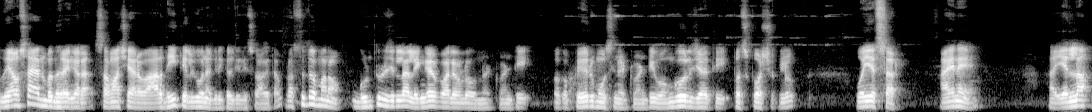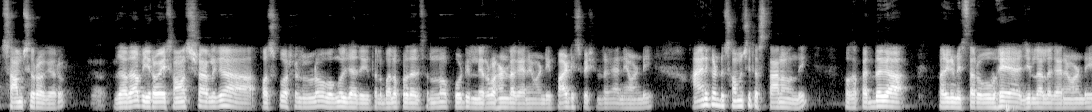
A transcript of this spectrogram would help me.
వ్యవసాయ అనుబంధ రంగాల సమాచార వారధి తెలుగు అగ్రికల్చర్కి స్వాగతం. ప్రస్తుతం మనం గుంటూరు జిల్లా లింగాయపాలెంలో ఉన్నటువంటి ఒక పేరు మోసినటువంటి ఒంగోలు జాతి పశుపోషకులు వైఎస్ఆర్. ఆయనే ఎల్లా సాంబశివరావు గారు. దాదాపు ఇరవై సంవత్సరాలుగా పశుపోషణలో ఒంగోలు జాతి గీతల బల ప్రదర్శనలో పోటీల నిర్వహణలో కానివ్వండి పార్టిసిపేషన్లో కానివ్వండి ఆయనకంటూ సముచిత స్థానం ఉంది. ఒక పెద్దగా పరిగణిస్తారు. ఉభయ జిల్లాల్లో కానివ్వండి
